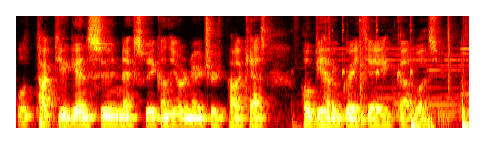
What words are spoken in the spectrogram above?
we'll talk to you again soon next week on the Ordinary Church Podcast. Hope you have a great day. God bless you.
